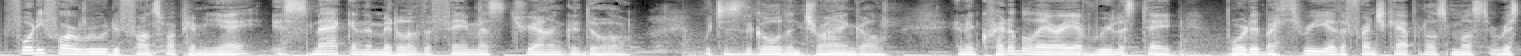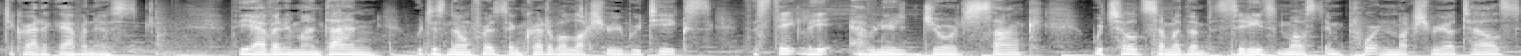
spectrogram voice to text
44 Rue de Francois Premier is smack in the middle of the famous Triangle d'Or, which is the Golden Triangle, an incredible area of real estate bordered by three of the French capital's most aristocratic avenues. The Avenue Montaigne, which is known for its incredible luxury boutiques, the stately Avenue George V, which holds some of the city's most important luxury hotels,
